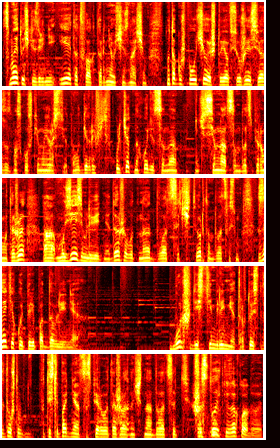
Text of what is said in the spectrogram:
с моей точки зрения, и этот фактор не очень значим. Но так уж получилось, что я всю жизнь связан с Московским университетом. Вот географический факультет находится на значит, 17-21 этаже, а музей землеведения даже вот на 24-28. Знаете, какой перепад давления? Больше 10 миллиметров. То есть для того, чтобы, вот если подняться с первого этажа, значит, на 26 Ушки закладывает.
